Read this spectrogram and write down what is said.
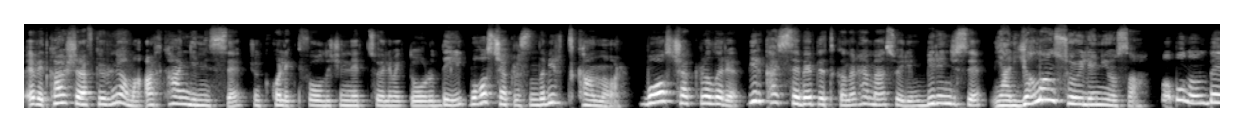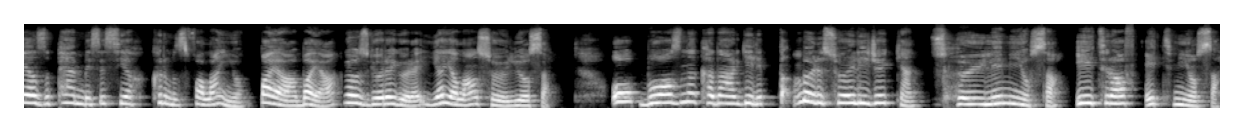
evet karşı taraf görünüyor ama artık hanginizse çünkü kolektif olduğu için net söylemek doğru değil. Boğaz çakrasında bir tıkanma var. Boğaz çakraları birkaç sebeple tıkanır hemen söyleyeyim. Birincisi yani yalan söyleniyorsa bunun beyazı, pembesi, siyah, kırmızı falan yok. Baya baya göz göre göre ya yalan söylüyorsa o boğazına kadar gelip tam böyle söyleyecekken söylemiyorsa, itiraf etmiyorsa.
